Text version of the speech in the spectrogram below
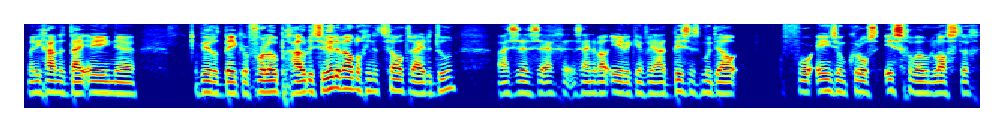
Maar die gaan het bij één Wereldbeker voorlopig houden. Ze willen wel nog in het veldrijden doen. Maar ze zeggen, zijn er wel eerlijk in van ja, het businessmodel voor één zo'n cross is gewoon lastig.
